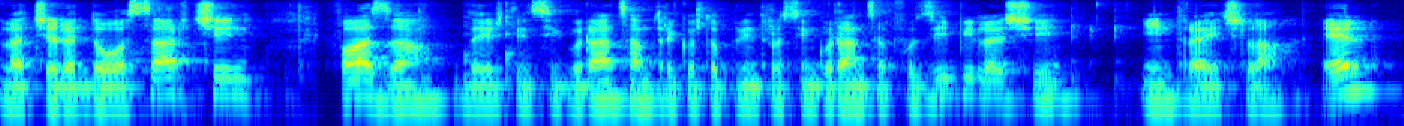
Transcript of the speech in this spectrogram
la cele două sarcini. Faza de aici din siguranță am trecut-o printr-o siguranță fuzibilă și intră aici la L.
